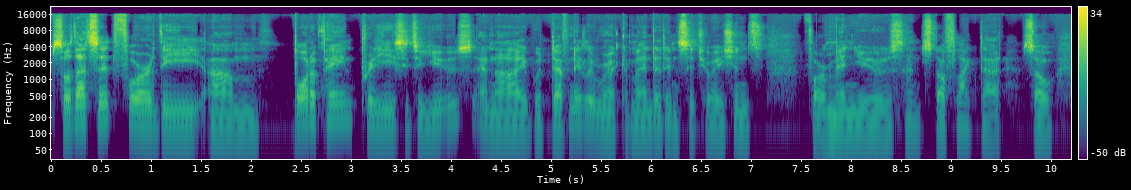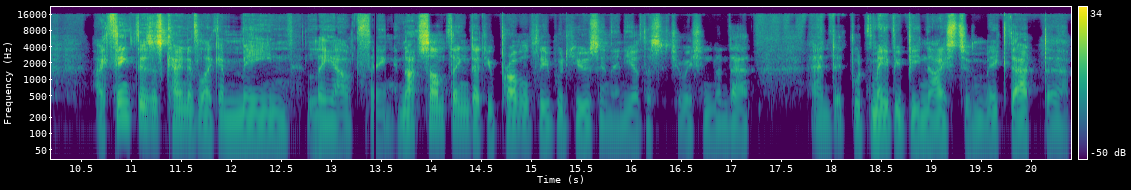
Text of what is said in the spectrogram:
So that's it for the um, border pane, pretty easy to use, and I would definitely recommend it in situations for menus and stuff like that. So I think this is kind of like a main layout thing, not something that you probably would use in any other situation than that. And it would maybe be nice to make that the,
